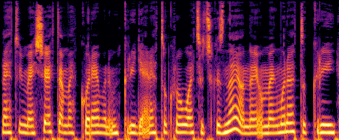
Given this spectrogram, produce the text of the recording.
lehet, hogy meséltem meg korábban, amikor így állatokról volt, csak ez nagyon-nagyon megmaradt, akkor így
